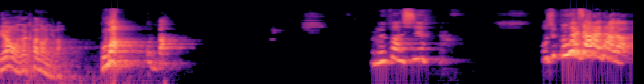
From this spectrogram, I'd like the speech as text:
别让我再看到你了，滚吧！滚吧！你们放心，我是不会伤害他的。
